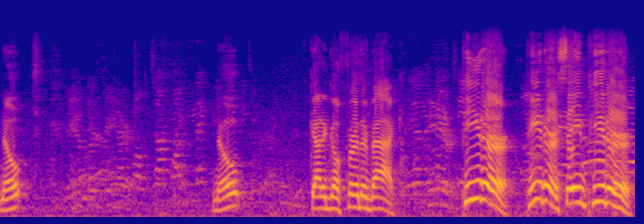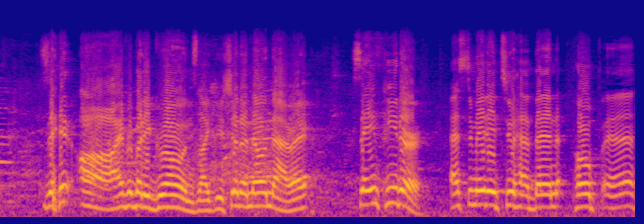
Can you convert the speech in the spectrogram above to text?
Nope. Nope. Got to go further back. Peter. Peter. Saint Peter. Saint, oh, everybody groans like you should have known that, right? Saint Peter, estimated to have been Pope eh,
